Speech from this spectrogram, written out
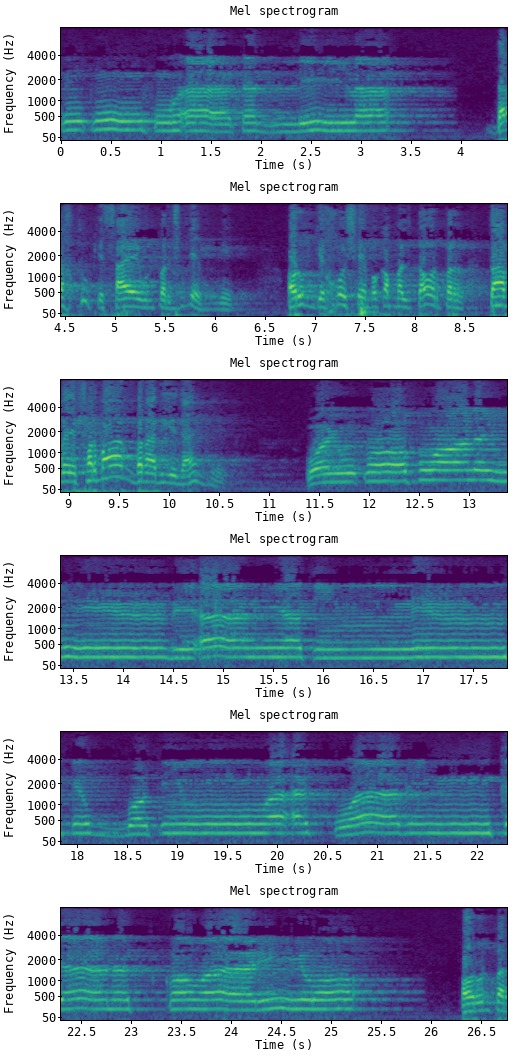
قطوفها تذليلا۔ درختوں کے سائے ان پر جھکے ہوں گے۔ اور ان کے خوشے مکمل طور پر تابع فرمان بنا دیے جائیں گے۔ ويطاف عليهم بآنية من فضة وأكواب كانت قواريرا۔ اور ان پر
